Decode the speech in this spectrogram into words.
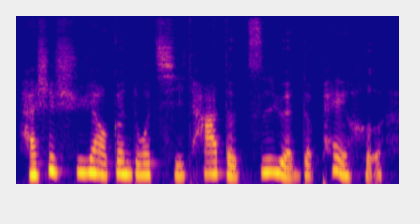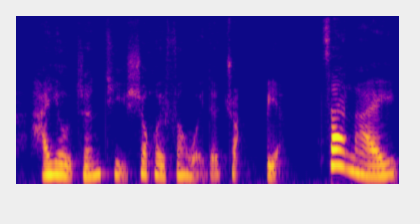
还是需要更多其他的资源的配合，还有整体社会氛围的转变。再来，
